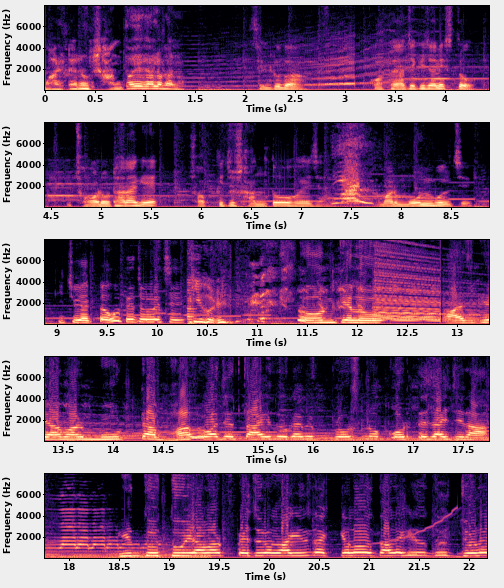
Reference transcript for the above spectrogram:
মালটা এরকম শান্ত হয়ে গেল কেন? সিন্টুদা কথায় আছে কি জানিস তো? ঝড় ওঠার আগে সবকিছু শান্ত হয়ে যায়। আমার মন বলছে কিছু একটা হতে চলেছে। শোন কেলো আজকে আমার মুডটা ভালো আছে তাই তোকে আমি প্রশ্ন করতে চাইছি না। কিন্তু তুই আমার পেছনে লাগিস না কেলো তাহলে কিন্তু তুই জ্বলে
